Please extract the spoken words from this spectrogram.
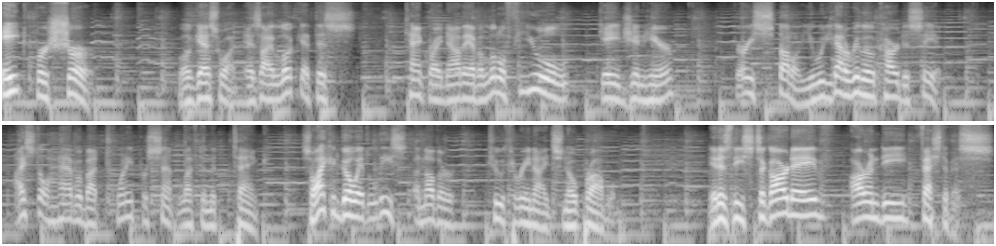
eight for sure. Well, guess what? As I look at this tank right now, they have a little fuel gauge in here, very subtle. You you got to really look hard to see it. I still have about 20% left in the tank, so I could go at least another two, three nights, no problem. It is the Cigar Dave R&D Festivus.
